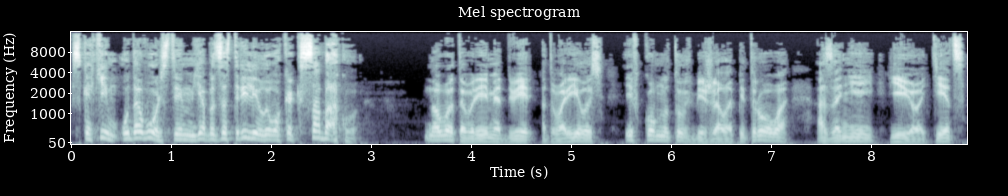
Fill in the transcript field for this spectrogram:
с каким удовольствием я бы застрелил его, как собаку!» Но в это время дверь отворилась, и в комнату вбежала Петрова, а за ней ее отец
